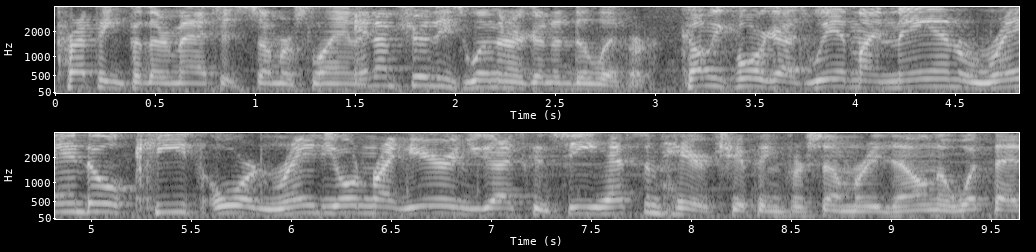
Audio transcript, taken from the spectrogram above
prepping for their match at SummerSlam, and I'm sure these women are going to deliver. Coming forward, guys, we have my man Randall Keith Orton, Randy Orton right here, and you guys can see he has some hair chipping for some reason. I don't know what that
